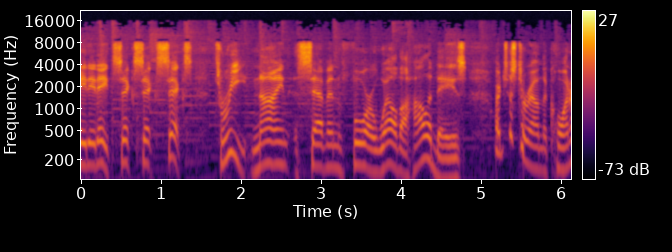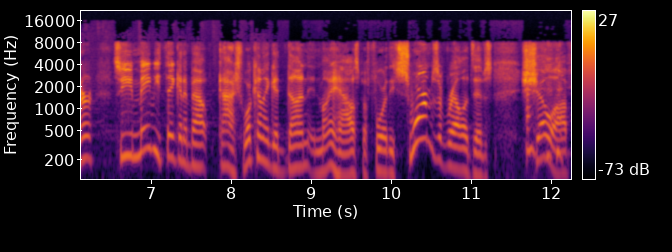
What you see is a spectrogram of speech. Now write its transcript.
888 666 3974. Well, the holidays are just around the corner, so you may be thinking about, gosh, what can I get done in my house before the swarms of relatives show up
